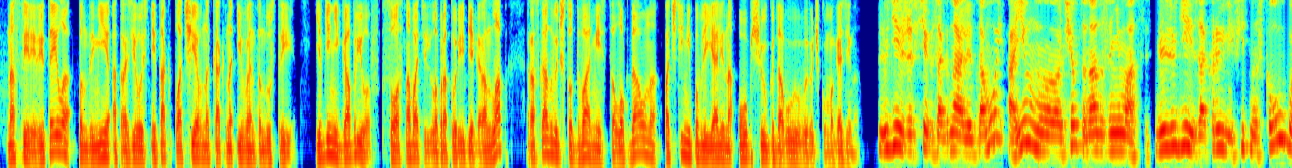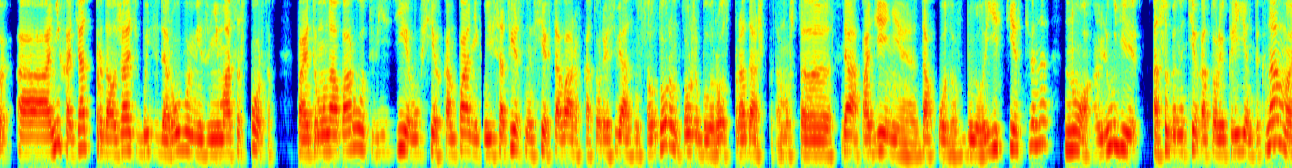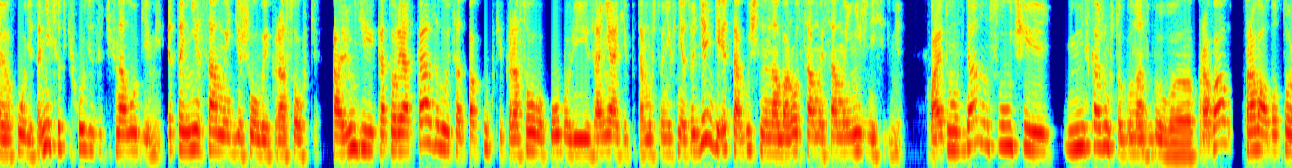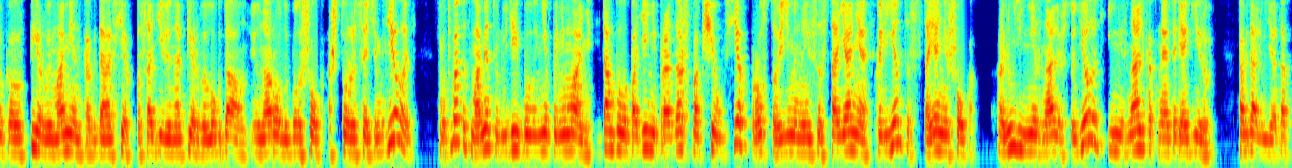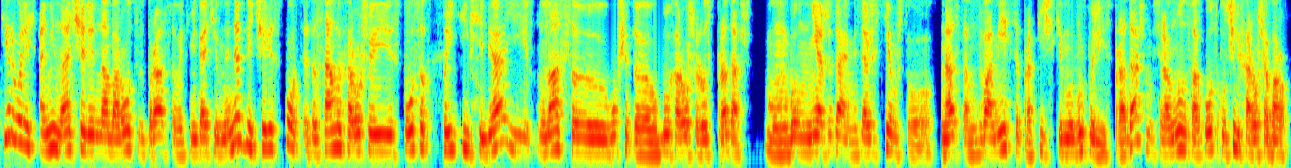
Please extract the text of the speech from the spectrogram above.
На сфере ритейла пандемия отразилась не так плачевно, как на ивент-индустрии. Евгений Гаврилов, сооснователь лаборатории Бега Ранлаб, рассказывает, что два месяца локдауна почти не повлияли на общую годовую выручку магазина. Людей же всех загнали домой, а им э, чем-то надо заниматься. Для людей закрыли фитнес-клубы, а они хотят продолжать быть здоровыми и заниматься спортом. Поэтому наоборот, везде, у всех компаний и, соответственно, всех товаров, которые связаны с аутдором, тоже был рост продаж. Потому что, да, падение доходов было, естественно, но люди особенно те, которые клиенты к нам э, ходят, они все-таки ходят за технологиями. Это не самые дешевые кроссовки. А люди, которые отказываются от покупки кроссовок, обуви и занятий, потому что у них нет денег, это обычно, наоборот, самый-самый нижний сегмент. Поэтому в данном случае не скажу, чтобы у нас был э, провал. Провал был только в первый момент, когда всех посадили на первый локдаун, и у народа был шок, а что же с этим делать? Вот в этот момент у людей было непонимание. Там было падение продаж вообще у всех, просто именно из состояния клиента, состояния шока. Люди не знали, что делать и не знали, как на это реагировать. Когда люди адаптировались, они начали, наоборот, сбрасывать негативную энергию через спорт. Это самый хороший способ прийти в себя, и у нас, э, в общем-то, был хороший рост продаж он был неожидаемый даже с тем, что нас там два месяца практически мы выпали из продаж, мы все равно за год получили хороший оборот.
